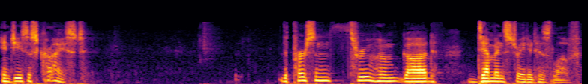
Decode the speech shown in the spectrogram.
in Jesus Christ. The person through whom God demonstrated his love.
